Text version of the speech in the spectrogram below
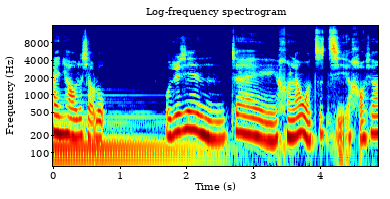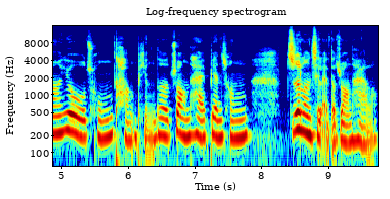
嗨，你好，我是小鹿。我最近在衡量我自己，好像又从躺平的状态变成支棱起来的状态了。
